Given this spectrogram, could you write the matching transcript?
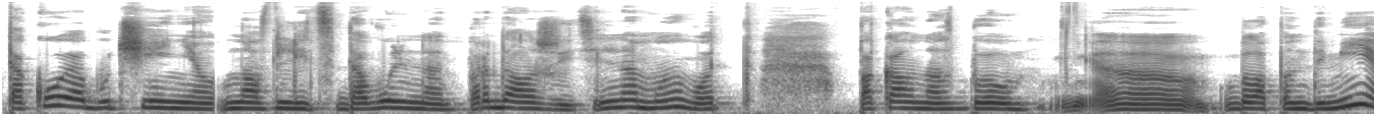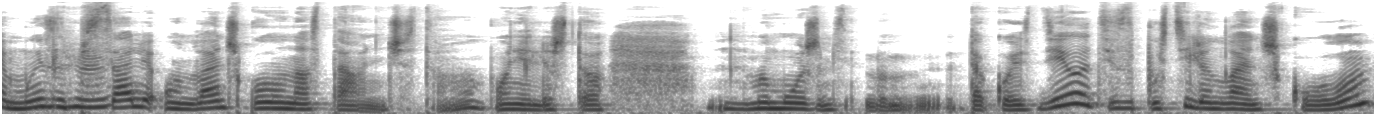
Такое обучение у нас длится довольно продолжительно. Мы вот пока у нас был, э, была пандемия, мы записали mm-hmm. онлайн-школу наставничества. Мы поняли, что мы можем такое сделать, и запустили онлайн-школу.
